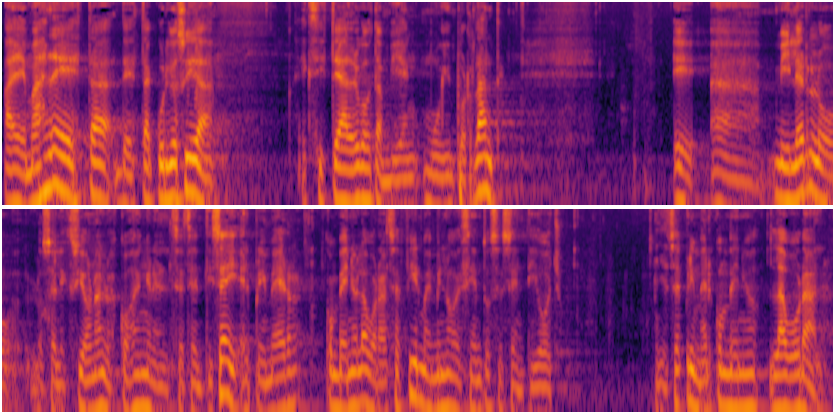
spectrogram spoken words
además de esta, de esta curiosidad, existe algo también muy importante. Eh, Miller lo, lo, seleccionan, lo escogen en el 66. El primer convenio laboral se firma en 1968. Y ese primer convenio laboral,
